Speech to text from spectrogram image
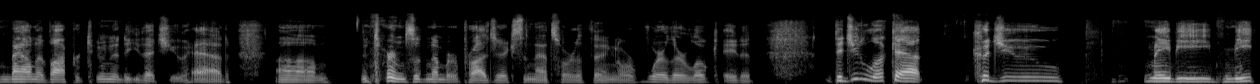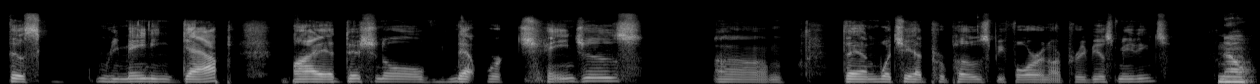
amount of opportunity that you had um, in terms of number of projects and that sort of thing or where they're located. Did you look at, could you maybe meet this remaining gap by additional network changes um, than what you had proposed before in our previous meetings? No,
